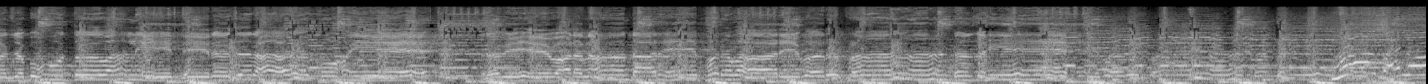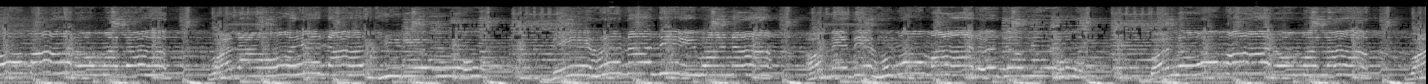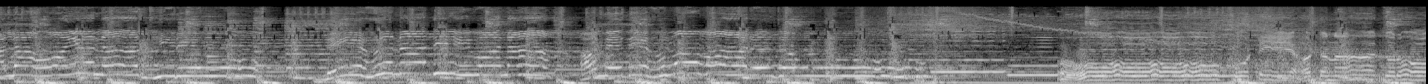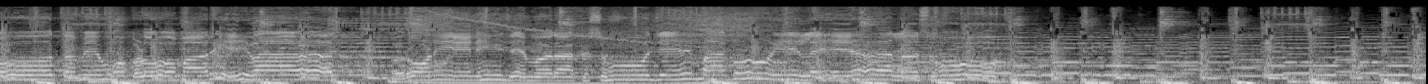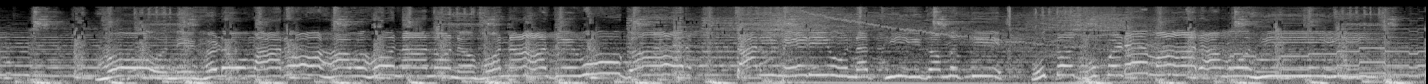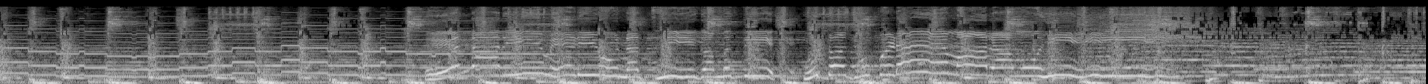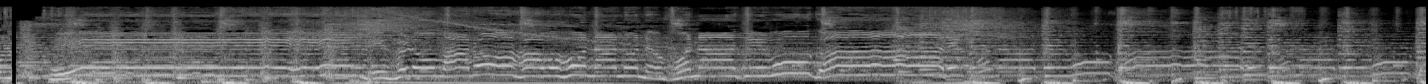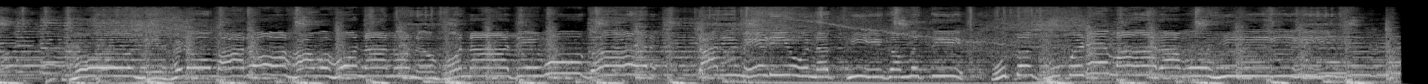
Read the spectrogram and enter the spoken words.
મજબૂત વાલી ધીરજ રાખો રવિવારના દારે ખોટી ના કરો, તમે હોબળો મારી વાત. રોણીની જેમ રાખશું, જે માગો એ લઈ હાલશું. ગમતી, હું તો ઝૂંપડે હું તો ઝૂંપડે ગમતી હું તો ઝૂંપડે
